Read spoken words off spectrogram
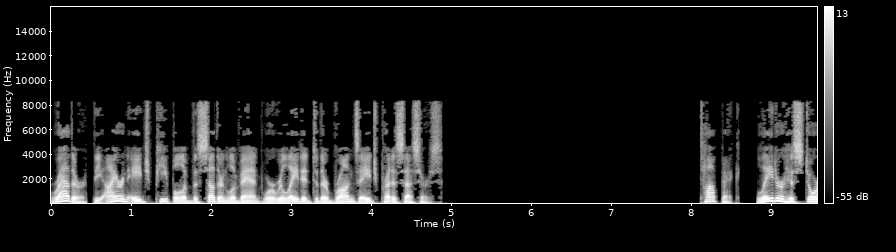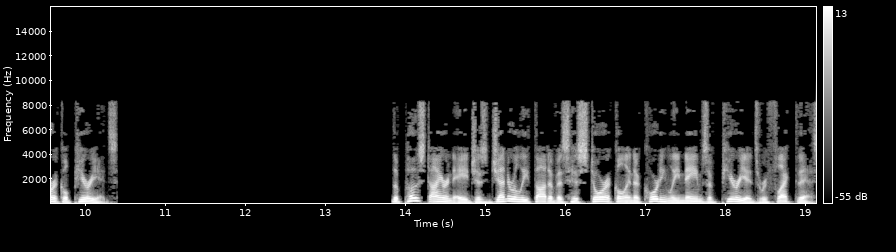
Rather, the Iron Age people of the southern Levant were related to their Bronze Age predecessors. Later historical periods The post-Iron Age is generally thought of as historical and accordingly names of periods reflect this.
